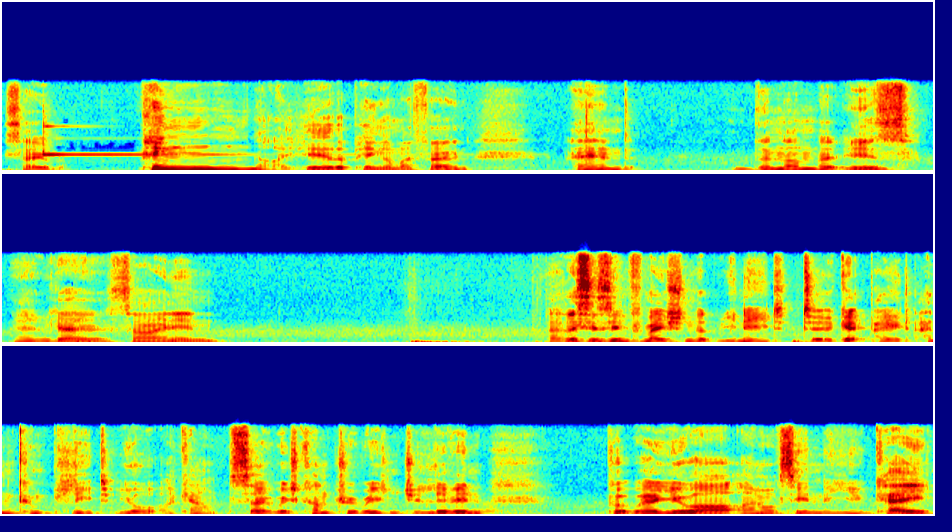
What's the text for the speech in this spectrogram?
So ping. I hear the ping on my phone, and the number is. There we go. Sign in. Uh, this is the information that you need to get paid and complete your account. So which country region do you live in? Put where you are. I'm obviously in the UK.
